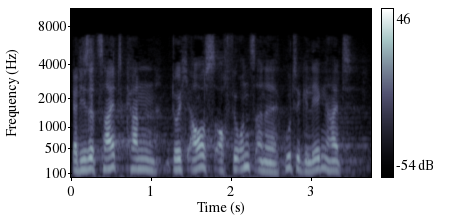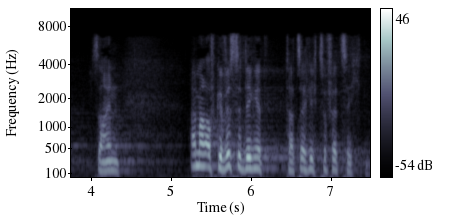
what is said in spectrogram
Ja, diese Zeit kann durchaus auch für uns eine gute Gelegenheit sein, einmal auf gewisse Dinge tatsächlich zu verzichten.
